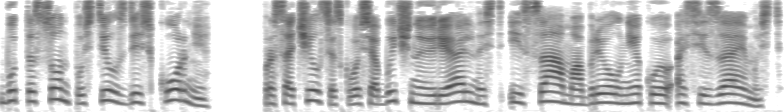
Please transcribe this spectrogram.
будто сон пустил здесь корни, просочился сквозь обычную реальность и сам обрел некую осязаемость.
